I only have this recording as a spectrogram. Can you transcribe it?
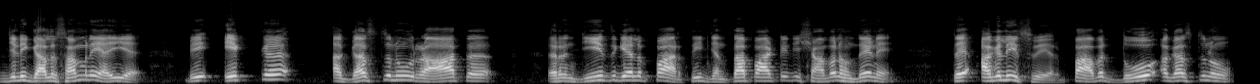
ਜਿਹੜੀ ਗੱਲ ਸਾਹਮਣੇ ਆਈ ਹੈ ਵੀ 1 ਅਗਸਤ ਨੂੰ ਰਾਤ ਰਣਜੀਤ ਗਿੱਲ ਭਾਰਤੀ ਜਨਤਾ ਪਾਰਟੀ 'ਚ ਸ਼ਾਮਲ ਹੁੰਦੇ ਨੇ ਤੇ ਅਗਲੀ ਸਵੇਰ ਭਾਵ 2 ਅਗਸਤ ਨੂੰ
